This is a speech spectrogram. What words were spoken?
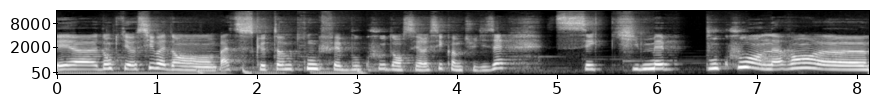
Et euh, donc il y a aussi ouais, dans bah, ce que Tom King fait beaucoup dans ses récits, comme tu disais, c'est qu'il met beaucoup en avant euh,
